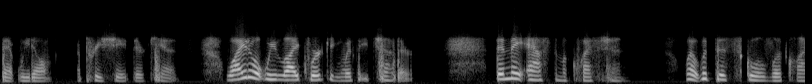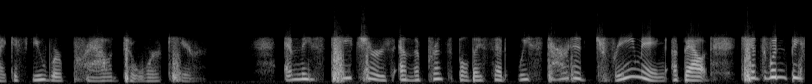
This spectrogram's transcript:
that we don't appreciate their kids? Why don't we like working with each other? Then they asked them a question. What would this school look like if you were proud to work here? And these teachers and the principal, they said, we started dreaming about kids wouldn't be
